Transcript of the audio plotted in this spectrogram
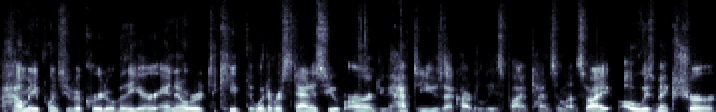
how many points you've accrued over the year, and in order to keep whatever status you've earned, you have to use that card at least five times a month. So I always make sure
